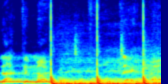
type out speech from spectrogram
locked in my room, black.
